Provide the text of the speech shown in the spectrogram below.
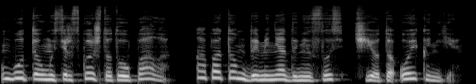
Будто у мастерской что-то упало, а потом до меня донеслось чье-то ойканье.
